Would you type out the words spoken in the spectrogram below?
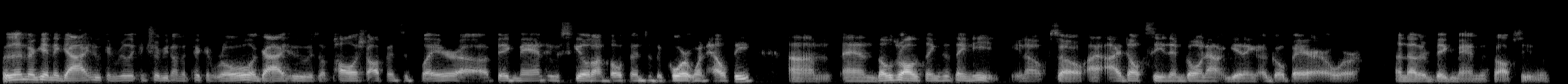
for them, they're getting a guy who can really contribute on the pick and roll, a guy who is a polished offensive player, a big man who is skilled on both ends of the court when healthy. Um, and those are all the things that they need, you know. So I, I don't see them going out and getting a Gobert or another big man this offseason.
